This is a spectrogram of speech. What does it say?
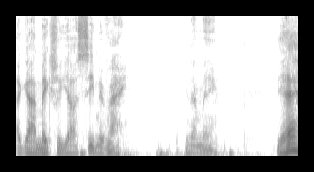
I gotta make sure y'all see me right. You know what I mean? Yeah,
